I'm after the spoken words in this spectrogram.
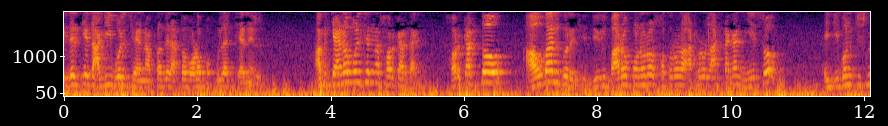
এদেরকে দাগি বলছেন, আপনাদের এত বড় পপুলার চ্যানেল আপনি কেন বলছেন না সরকার দাগি? সরকার তো আহ্বান করেছে, যদি বারো, পনেরো, সতেরো, আঠেরো লাখ টাকা নিয়ে এসো, এই জীবন কৃষ্ণ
